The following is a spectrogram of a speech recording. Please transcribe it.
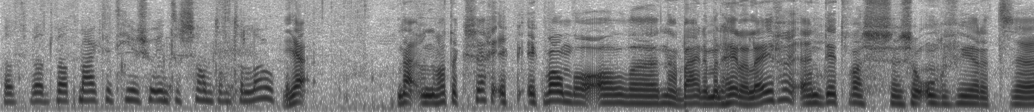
Wat, wat, wat maakt het hier zo interessant om te lopen? Ja, nou, wat ik zeg, ik, ik wandel al uh, nou, bijna mijn hele leven. En dit was uh, zo ongeveer het, uh,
